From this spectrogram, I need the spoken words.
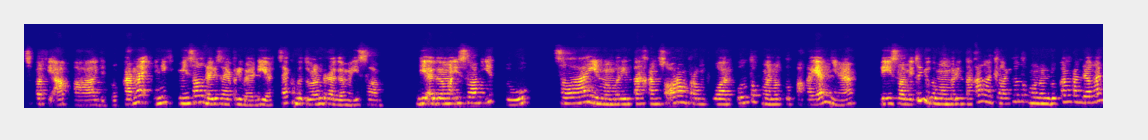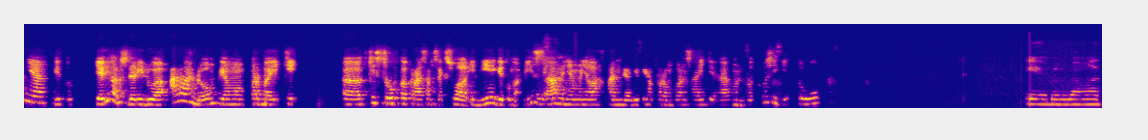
seperti apa gitu. Karena ini misal dari saya pribadi ya, saya kebetulan beragama Islam. Di agama Islam itu selain memerintahkan seorang perempuan untuk menutup pakaiannya, di Islam itu juga memerintahkan laki-laki untuk menundukkan pandangannya gitu. Jadi harus dari dua arah dong yang memperbaiki uh, kisruh kekerasan seksual ini gitu nggak bisa ya. hanya menyalahkan dari pihak perempuan saja menurutku sih gitu iya benar banget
